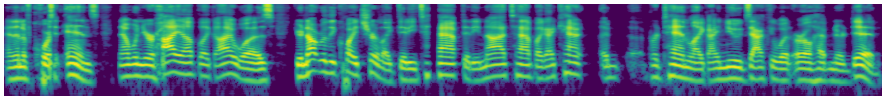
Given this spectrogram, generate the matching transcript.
And then, of course, it ends. Now, when you're high up like I was, you're not really quite sure. Like, did he tap? Did he not tap? Like, I can't uh, pretend like I knew exactly what Earl Hebner did.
